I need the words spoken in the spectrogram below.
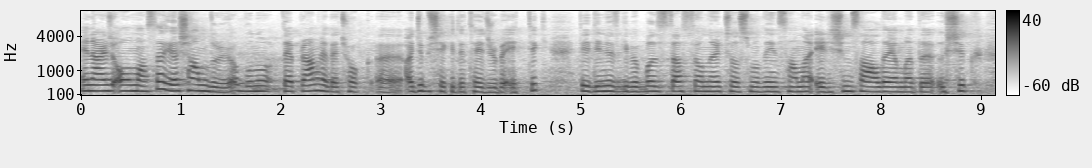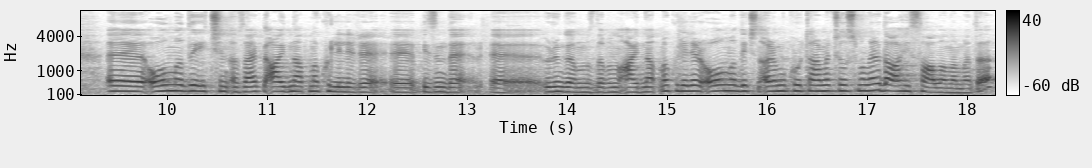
Enerji olmazsa yaşam duruyor. Bunu depremle de çok e, acı bir şekilde tecrübe ettik. Dediğiniz gibi baz istasyonları çalışmadı, insanlar erişim sağlayamadı, ışık e, olmadığı için özellikle aydınlatma kuleleri e, bizim de e, ürün gamımızda bunun aydınlatma kuleleri olmadığı için arama kurtarma çalışmaları dahi sağlanamadı.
